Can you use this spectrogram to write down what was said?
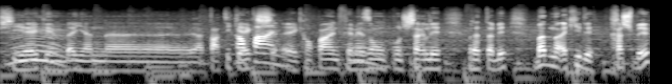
شيء هيك مبين آه، تعطيك هيك campagne. في maison تكون الشغله مرتبة. بدنا أكيد خشبة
